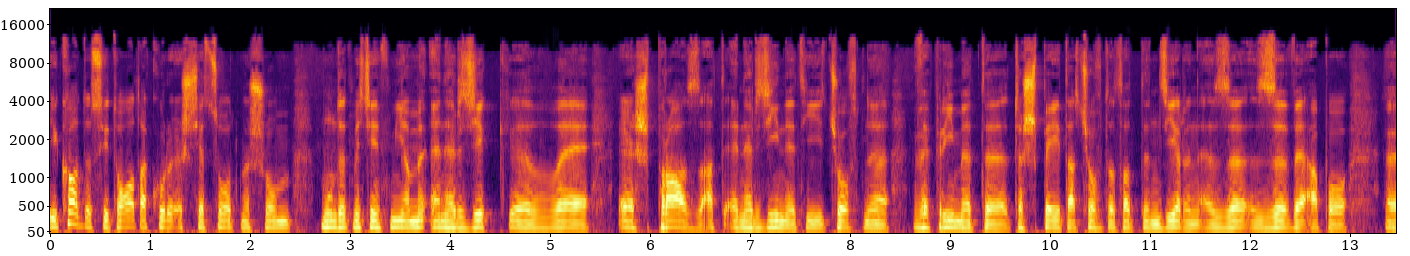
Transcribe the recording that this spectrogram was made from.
i ka do situata kur shqetësohet më shumë, mundet me qenë fëmija më energjik dhe e shpraz atë energjinë e tij qoftë në veprime të shpejta, qoftë do thotë të nxjerrin e zë, zëve apo e,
